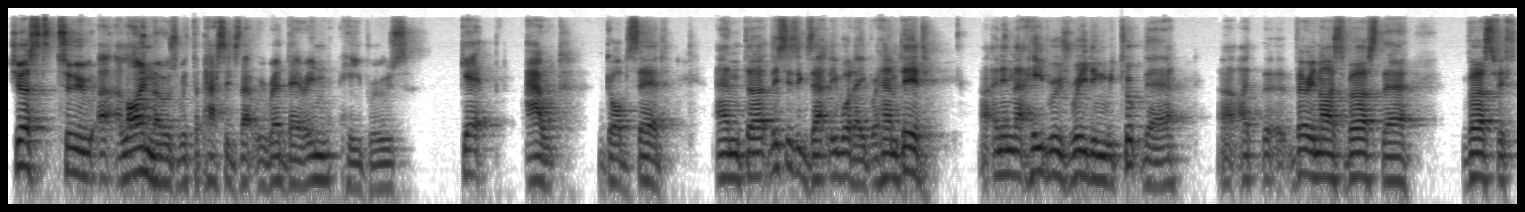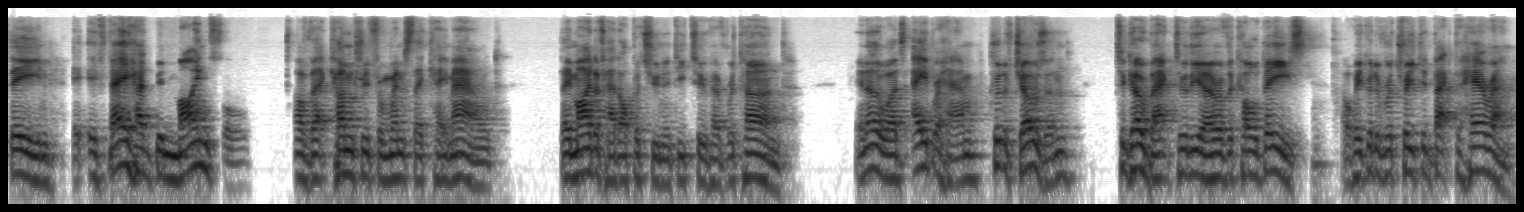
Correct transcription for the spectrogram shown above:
Just to uh, align those with the passage that we read there in Hebrews, get out, God said. And uh, this is exactly what Abraham did. Uh, and in that Hebrews reading we took there, uh, I, the very nice verse there, verse 15 if they had been mindful of that country from whence they came out, they might have had opportunity to have returned. In other words, Abraham could have chosen to go back to the Ur of the Chaldees, or he could have retreated back to Haran.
